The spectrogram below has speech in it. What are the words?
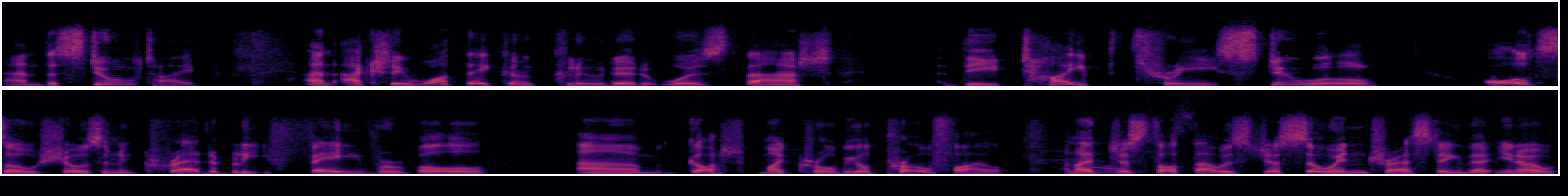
and the stool type. And actually, what they concluded was that the type 3 stool also shows an incredibly favorable um, gut microbial profile. And I just thought that was just so interesting that, you know,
